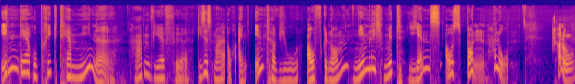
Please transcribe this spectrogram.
In der Rubrik Termine haben wir für dieses Mal auch ein Interview aufgenommen, nämlich mit Jens aus Bonn. Hallo. Hallo.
